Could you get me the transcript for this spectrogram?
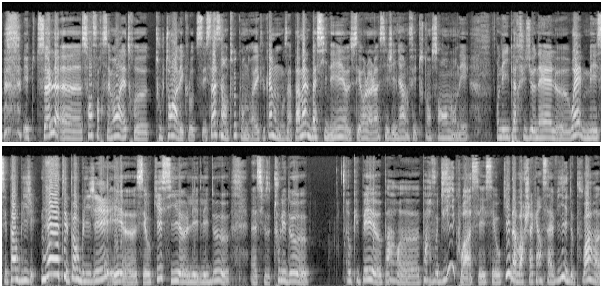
et toute seule euh, sans forcément être euh, tout le temps avec l'autre. C'est ça, c'est un truc avec lequel on nous a pas mal bassiné. Euh, c'est oh là là, c'est génial, on fait tout ensemble, on est on est hyper fusionnel, ouais, mais c'est pas obligé. T'es pas obligé et c'est ok si les, les, deux, si vous êtes tous les deux occupé euh, par euh, par votre vie quoi. C'est c'est ok d'avoir chacun sa vie et de pouvoir euh,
